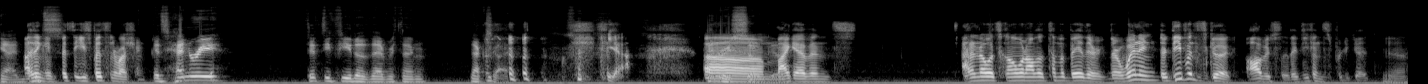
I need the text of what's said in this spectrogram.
yeah, I think it's, he's fifth in rushing. it's Henry, fifty feet of everything. Next guy. Yeah. Henry's so Um. Mike Evans. I don't know what's going on with Tampa Bay. They're they're winning. Their defense is good. Obviously, their defense is pretty good. yeah.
